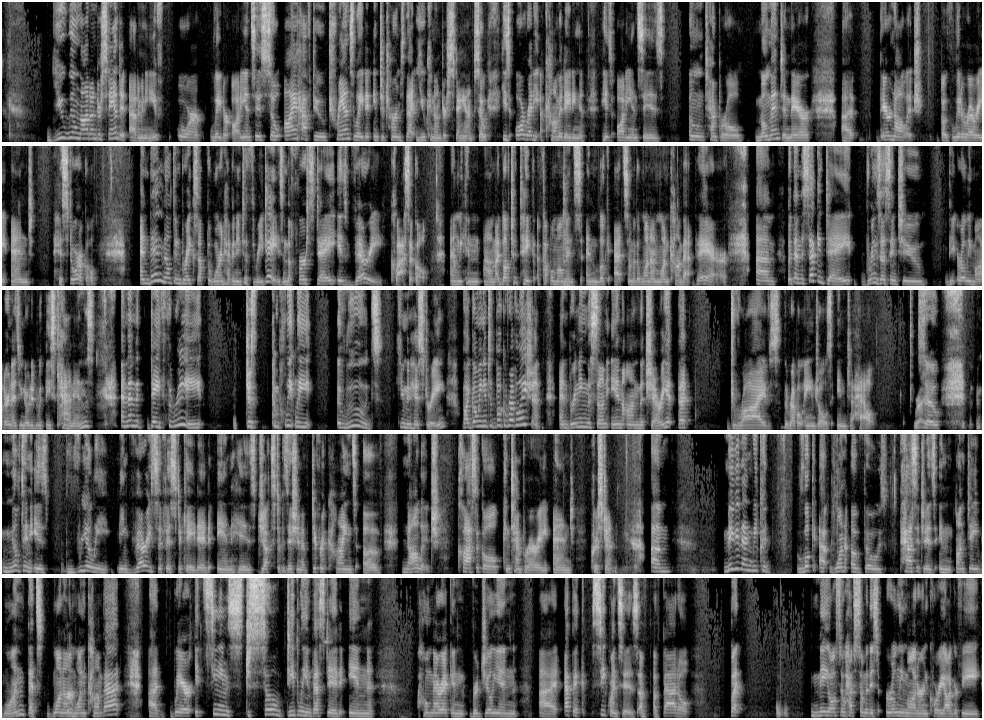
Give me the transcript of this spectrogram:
you will not understand it adam and eve or later audiences. So I have to translate it into terms that you can understand. So he's already accommodating his audience's own temporal moment and their uh, their knowledge, both literary and historical. And then Milton breaks up the War in Heaven into three days. And the first day is very classical. And we can, um, I'd love to take a couple moments and look at some of the one on one combat there. Um, but then the second day brings us into the early modern, as you noted, with these cannons. And then the day three just completely eludes human history by going into the book of Revelation and bringing the Son in on the chariot that drives the rebel angels into hell. Right. So Milton is really being very sophisticated in his juxtaposition of different kinds of knowledge classical, contemporary, and Christian. Um, maybe then we could look at one of those passages in on day one that's one-on-one combat uh, where it seems just so deeply invested in homeric and virgilian uh, epic sequences of, of battle, but may also have some of this early modern choreography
